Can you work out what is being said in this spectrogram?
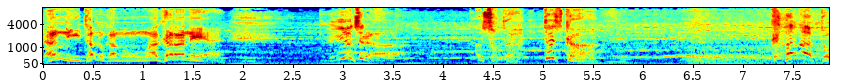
何人いたのかもわからねえ。奴らそうだ。確かカナと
